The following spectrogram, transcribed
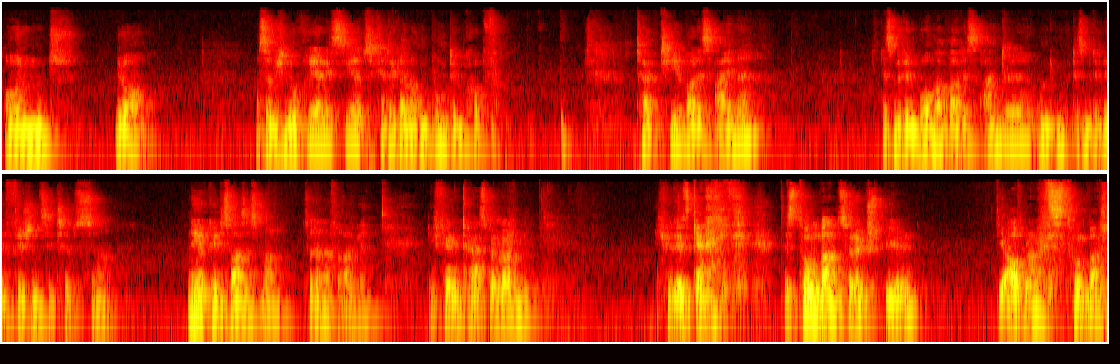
und ja, was habe ich noch realisiert? Ich hatte gerade noch einen Punkt im Kopf. Taktil war das eine, das mit dem Warmer war das andere und das mit den Efficiency-Tipps, ja. Nee, okay, das war es erstmal zu deiner Frage. Ich finde krass, wenn man. Ich würde jetzt gerne das Tonband zurückspielen. Die Aufnahme des Tonband.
